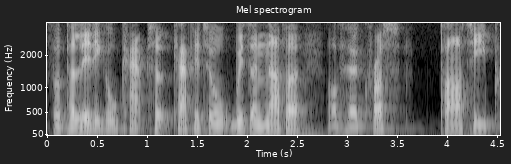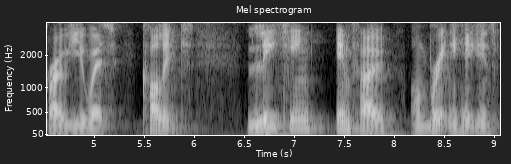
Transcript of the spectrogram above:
for political capital with another of her cross party pro US colleagues, leaking info on Brittany Higgins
